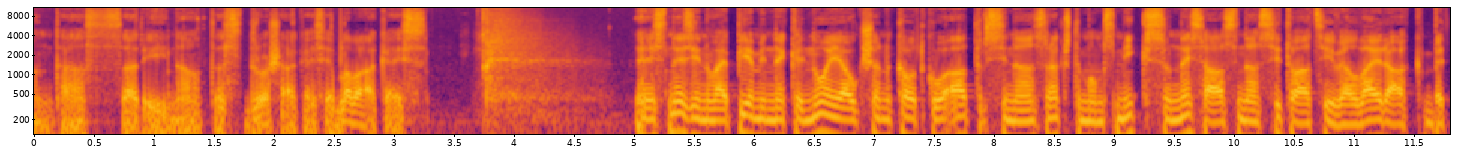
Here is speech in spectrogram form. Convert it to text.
un tās arī nav tas drošākais, jeb labākais. Es nezinu, vai pieminiekļa nojaukšana kaut ko atrisinās, raksta mums Miks un nesāsinās situāciju vēl vairāk, bet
